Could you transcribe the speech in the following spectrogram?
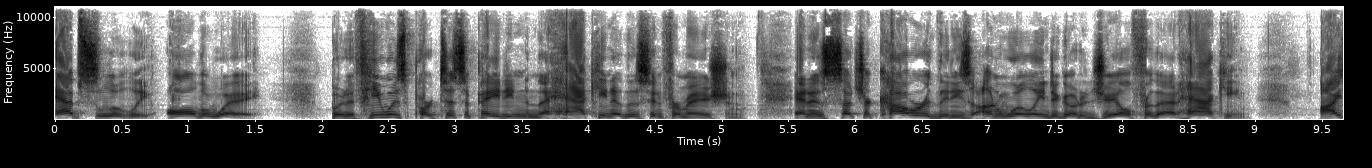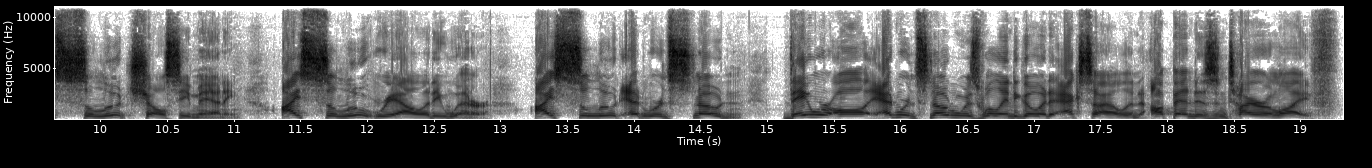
Absolutely, all the way. But if he was participating in the hacking of this information and is such a coward that he's unwilling to go to jail for that hacking, I salute Chelsea Manning. I salute Reality Winner. I salute Edward Snowden. They were all, Edward Snowden was willing to go into exile and upend his entire life.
